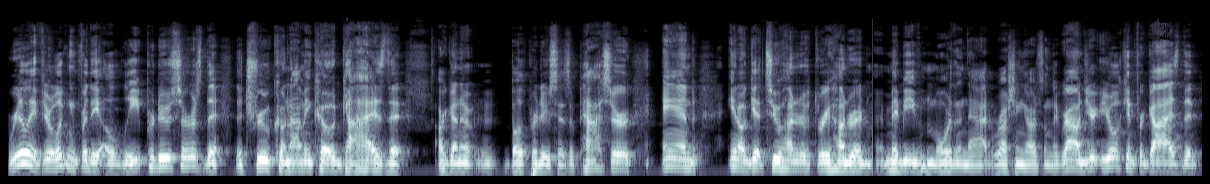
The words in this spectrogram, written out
really, if you're looking for the elite producers, the, the true Konami code guys that are going to both produce as a passer and, you know, get 200, 300, maybe even more than that rushing yards on the ground, you're, you're looking for guys that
